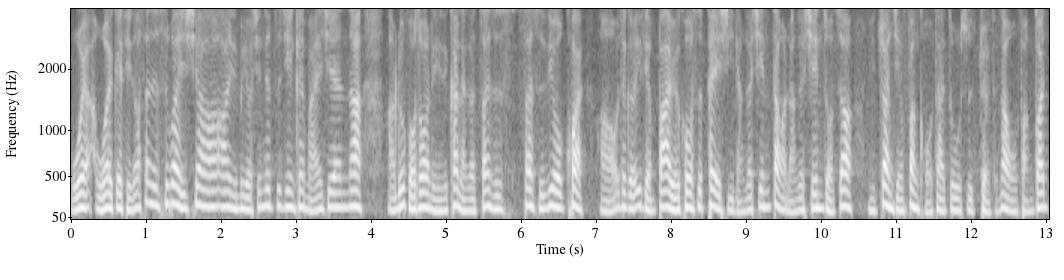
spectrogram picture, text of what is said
我也我也可以提到三十四块以下啊，你们有闲置资金可以买一些，那啊，如果说你看两个三十三十六块啊，这个一点八元或是配息，两个先到，两个先走，只要你赚钱放口袋都是对的。那我反观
